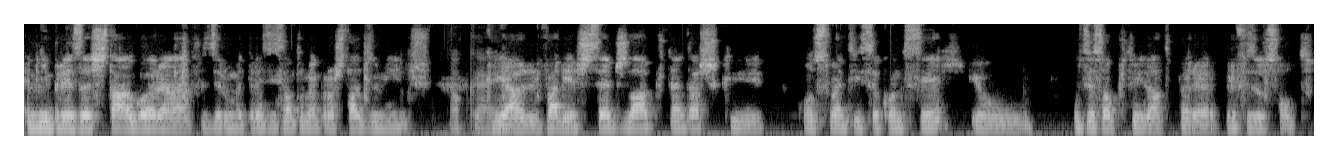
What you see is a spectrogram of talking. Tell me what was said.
A minha empresa está agora a fazer uma transição também para os Estados Unidos, okay. a criar várias sedes lá, portanto acho que consoante isso acontecer, eu uso essa oportunidade para, para fazer o salto.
